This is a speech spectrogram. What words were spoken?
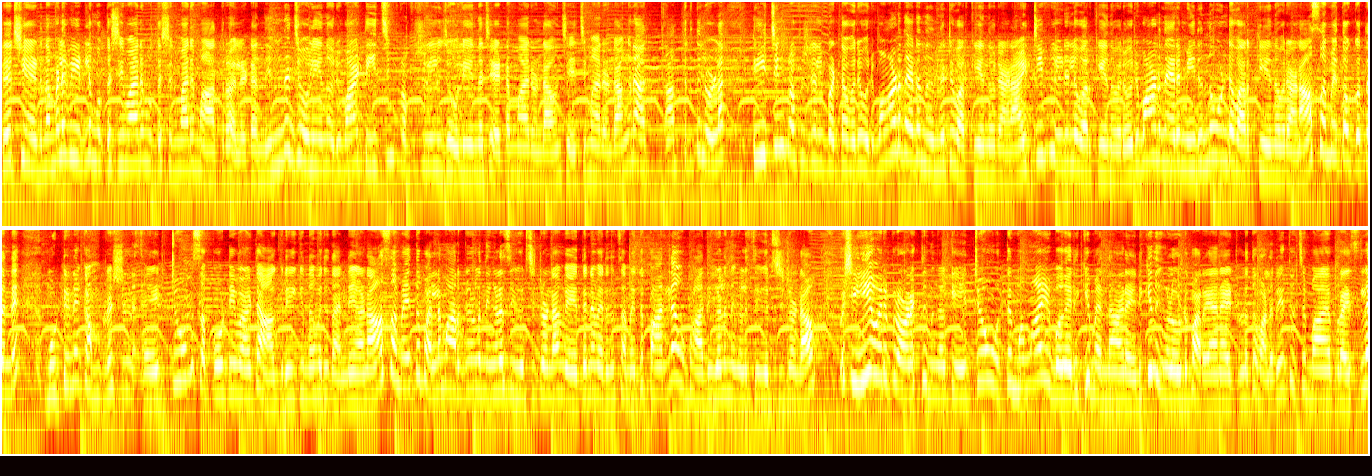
തീർച്ചയായിട്ടും. നമ്മുടെ വീട്ടിൽ മുത്തശ്ശിമാരും മുത്തശ്ശന്മാരും മാത്രമല്ല കേട്ടോ. നിന്ന് ജോലി ചെയ്യുന്ന ഒരുപാട് ടീച്ചിങ് പ്രൊഫഷനിൽ ജോലി ചെയ്യുന്ന ചേട്ടന്മാരുണ്ടാവും ചേച്ചിമാരുണ്ടാവും. അങ്ങനെ അത്- അത്തരത്തിലുള്ള ടീച്ചിങ് പ്രൊഫഷനിൽപ്പെട്ടവർ ഒരുപാട് നേരം നിന്നിട്ട് വർക്ക് ചെയ്യുന്നവരാണ്. ഐ ടി ഫീൽഡിൽ വർക്ക് ചെയ്യുന്നവർ ഒരുപാട് നേരം ഇരുന്നുകൊണ്ട് വർക്ക് ചെയ്യുന്നവരാണ്. ആ സമയത്തൊക്കെ തന്നെ മുട്ടിനെ കംപ്രഷൻ ഏറ്റവും സപ്പോർട്ടീവായിട്ട് ആഗ്രഹിക്കുന്നവർ തന്നെയാണ്. ആ സമയത്ത് പല മാർഗങ്ങളും നിങ്ങൾ സ്വീകരിച്ചിട്ടുണ്ടാകും വേദന വരുന്ന സമയത്ത് പല ഉപാധികളും നിങ്ങൾ സ്വീകരിച്ചിട്ടുണ്ടാകും പക്ഷേ ഈ ഒരു പ്രോഡക്റ്റ് നിങ്ങൾക്ക് ഏറ്റവും ഉത്തമമായി ഉപകരിക്കുമെന്നാണ് എനിക്ക് നിങ്ങളോട് പറയാനായിട്ടുള്ളത്. വളരെ തുച്ഛമായ പ്രൈസിൽ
